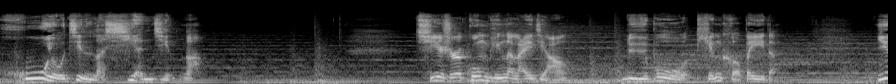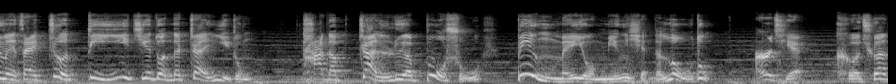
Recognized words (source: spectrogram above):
忽悠进了陷阱啊！其实公平的来讲，吕布挺可悲的，因为在这第一阶段的战役中。他的战略部署并没有明显的漏洞，而且可圈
